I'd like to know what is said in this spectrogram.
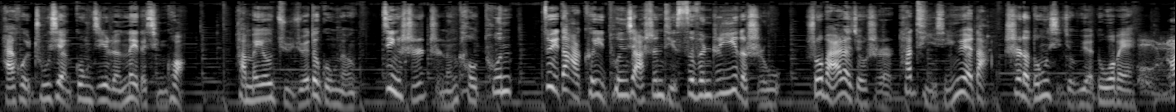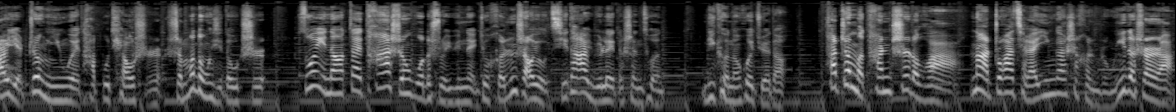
还会出现攻击人类的情况。它没有咀嚼的功能，进食只能靠吞，最大可以吞下身体四分之一的食物。说白了就是它体型越大，吃的东西就越多呗。而也正因为它不挑食，什么东西都吃，所以呢，在它生活的水域内就很少有其他鱼类的生存。你可能会觉得，它这么贪吃的话，那抓起来应该是很容易的事儿啊，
